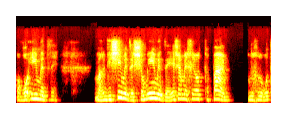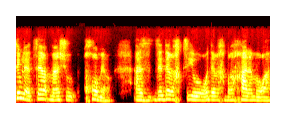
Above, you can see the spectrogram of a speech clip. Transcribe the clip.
רואים את זה, מרגישים את זה, שומעים את זה, יש שם מחיאות כפיים. אנחנו רוצים לייצר משהו, חומר. אז זה דרך ציור או דרך ברכה למורה.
